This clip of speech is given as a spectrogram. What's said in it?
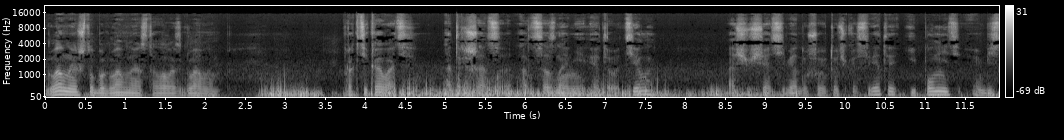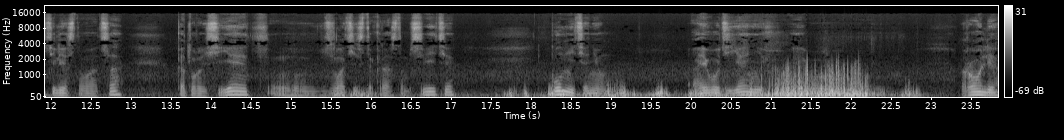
Главное, чтобы главное оставалось главным практиковать, отрешаться от сознания этого тела, ощущать себя душой точкой света и помнить бестелесного Отца, который сияет в золотисто-красном свете, помнить о нем, о его деяниях, о его роли,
